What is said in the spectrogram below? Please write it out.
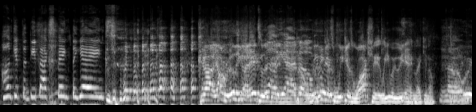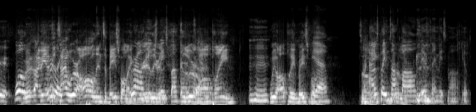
honk if the D-back spank the Yanks. God, y'all really got into it. Well, then. yeah, no, we, we were- just we just watched it. We we, we didn't like you know. no, No, we were. Well, We're- I mean, we at the like- time, we were all into baseball, like We're all really, huge really, because we were. Yeah. all playing. Mm-hmm. We all played baseball. yeah, So I was playing we were, like- softball. they were playing baseball. Yep.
